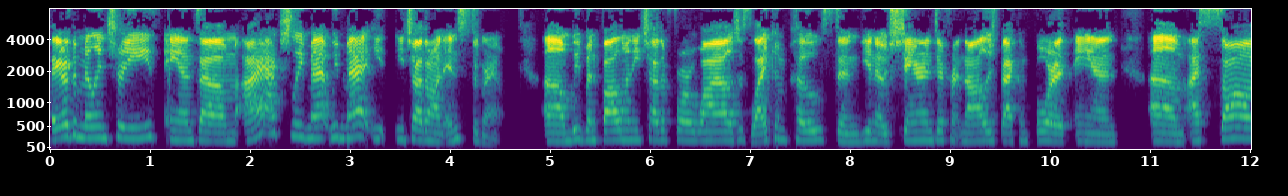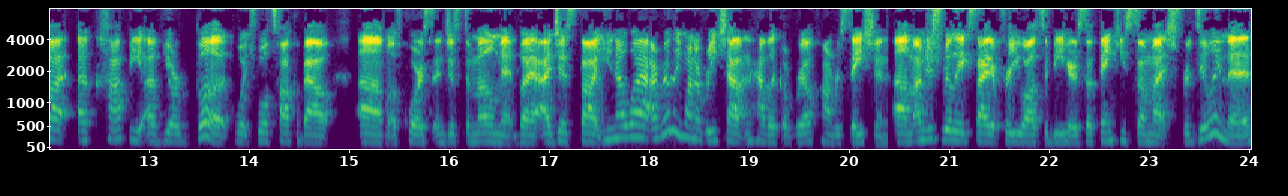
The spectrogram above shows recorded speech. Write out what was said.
They are the Millentrees, and um, I actually met. We met e- each other on Instagram. Um, we've been following each other for a while, just liking posts and you know sharing different knowledge back and forth. And um, I saw a copy of your book, which we'll talk about, um, of course, in just a moment. But I just thought, you know what, I really want to reach out and have like a real conversation. Um, I'm just really excited for you all to be here. So thank you so much for doing this.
